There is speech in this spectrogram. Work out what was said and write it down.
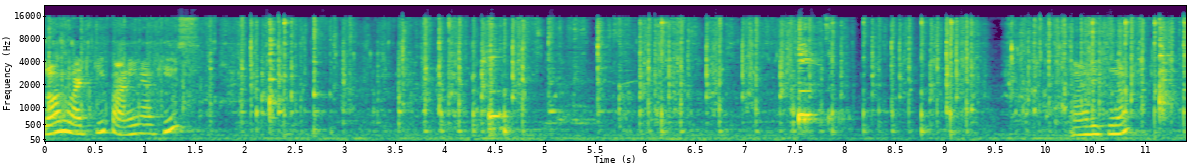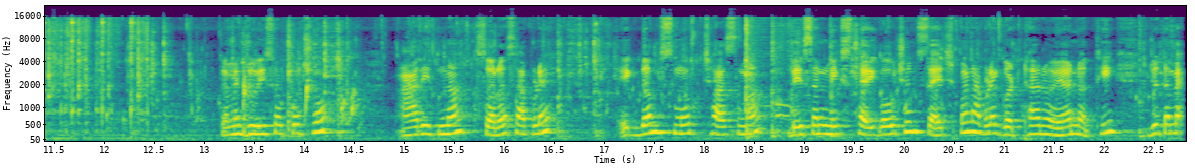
ત્રણ વાટકી પાણી નાખીશ. આ રીતના તમે જોઈ શકો છો. આ રીતના સરસ આપણે એકદમ સ્મૂથ છાશમાં બેસન મિક્સ થઈ ગયું છે ને સહેજ પણ આપણે ગઠ્ઠા રહ્યા નથી. જો તમે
